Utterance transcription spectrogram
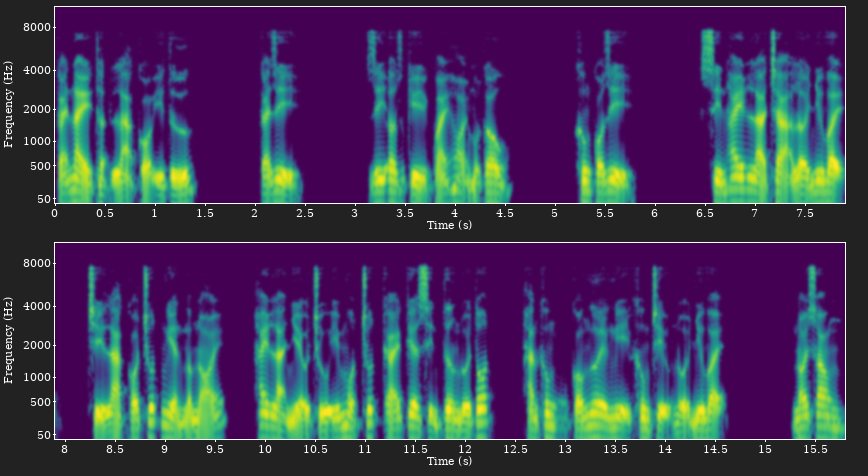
cái này thật là có ý tứ. Cái gì? Di ơ kỳ quái hỏi một câu. Không có gì. Xin hay là trả lời như vậy, chỉ là có chút nghiền ngâm nói, hay là nhiều chú ý một chút cái kia xỉn tương đối tốt, hắn không có ngươi nghĩ không chịu nổi như vậy. Nói xong,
